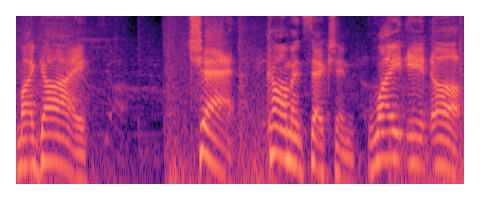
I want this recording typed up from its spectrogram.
My guy. Chat. Comment section. Light it up.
